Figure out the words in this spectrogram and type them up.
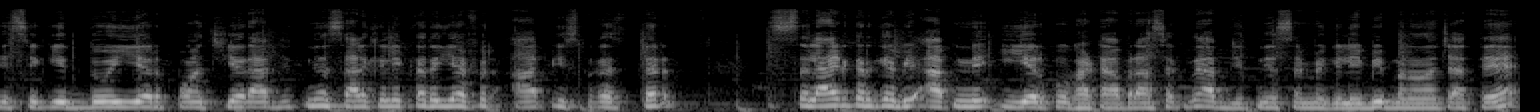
जैसे कि दो ईयर पाँच ईयर आप जितने साल के लिए करें या फिर आप इस प्रकार स्लाइड करके भी आपने ईयर को घटा बढ़ा सकते हैं। आप जितने समय के लिए भी बनाना चाहते हैं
